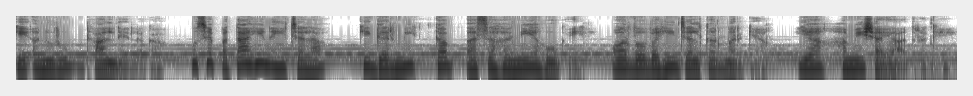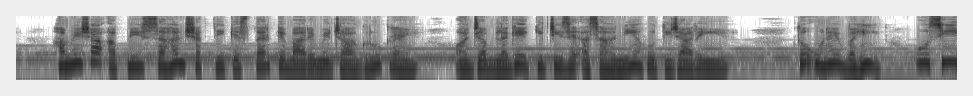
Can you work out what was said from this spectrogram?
के अनुरूप ढालने लगा। उसे पता ही नहीं चला कि गर्मी कब असहनीय हो गई और वह वहीं जलकर मर गया। यह हमेशा याद रखें। हमेशा अपनी सहन शक्ति के स्तर के बारे में जागरूक रहें और जब लगे कि चीज़ें असहनीय होती जा रही हैं तो उन्हें वहीं उसी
